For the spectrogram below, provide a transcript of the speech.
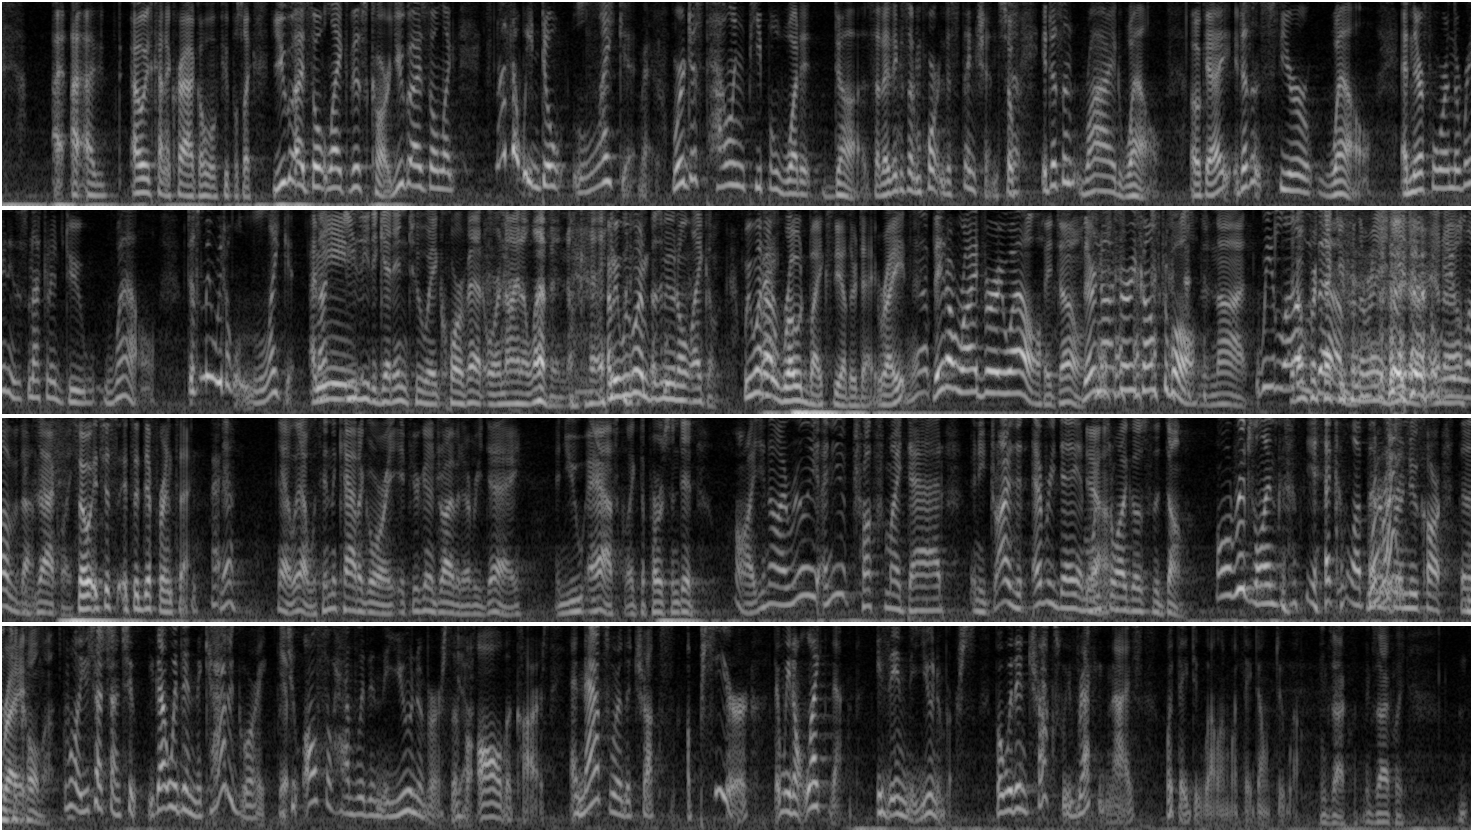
I, I, I always kind of crack up when people's like, you guys don't like this car. You guys don't like. It's not that we don't like it. Right. We're just telling people what it does. And I think it's an important distinction. So Yeah. it doesn't ride well, okay? It doesn't steer well. And therefore, in the ratings, it's not going to do well. It doesn't mean we don't like it. I Not mean, easy to get into a Corvette or a 911, okay? I mean, we went- doesn't mean we don't like them. we went on road bikes the other day, right? Yep. They don't ride very well. They don't. They're not very comfortable. They're not. We love. They love don't protect you from the rain either. You know? we love them. Exactly. So it's just it's a different thing. yeah, yeah, yeah. Within the category, if you're going to drive it every day, and you ask, like the person did, oh, you know, I really I need a truck for my dad, and he drives it every day, and once in a while he goes to the dump. Well, Ridgeline's going to be a heck of a lot better for a new car than a Right. Tacoma. Well, you touched on two. You got within the category, but Yep. you also have within the universe of Yeah. all the cars. And that's where the trucks appear that we don't like them, is in the universe. But within trucks, we recognize what they do well and what they don't do well. Exactly, exactly.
